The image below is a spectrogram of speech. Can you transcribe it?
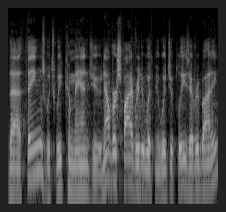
the things which we command you. Now, verse 5, read it with me, would you please, everybody?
